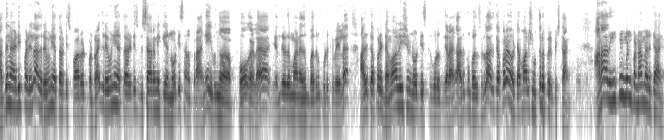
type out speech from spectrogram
அதன் அடிப்படையில் அது ரெவன்யூ அத்தாரிட்டிஸ் ஃபார்வர்ட் பண்றாங்க. ரெவன்யூ அத்தாரிட்டிஸ் விசாரணைக்கு நோட்டீஸ் அனுப்புறாங்க. இவங்க போகல. எந்த விதமான இதுவும் பதில் கொடுக்கவே இல்லை. அதுக்கப்புறம் டெமாலிஷன் நோட்டீஸ்க்கு கொடுக்குறாங்க. அதுக்கும் பதில் சொல்ல அதுக்கப்புறம் டெமாலிஷன் உத்தரவு பிறப்பிச்சிட்டாங்க. ஆனா அது இம்ப்ளிமெண்ட் பண்ணாம இருக்காங்க.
